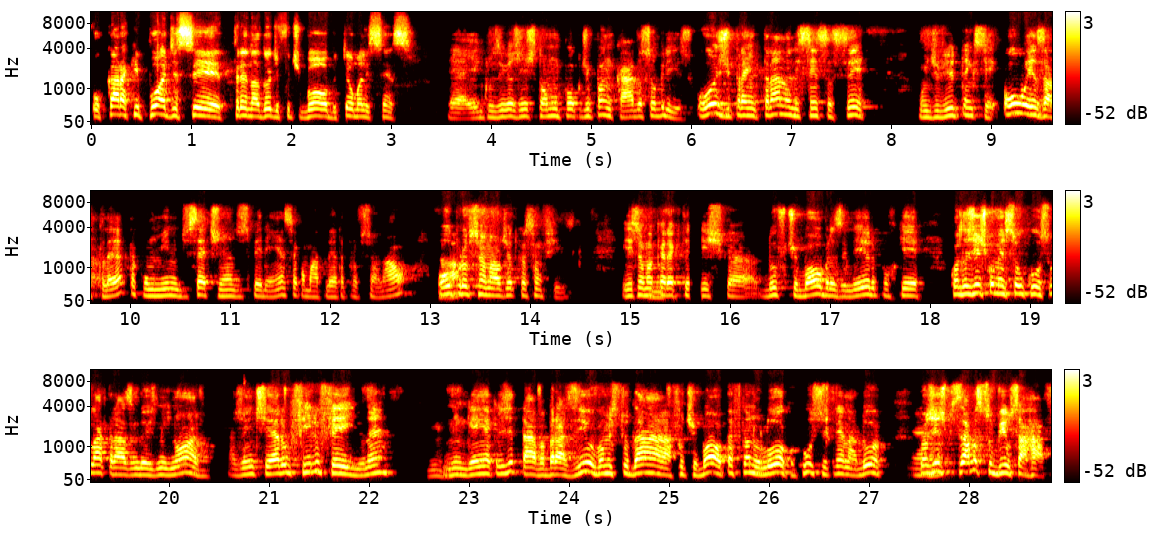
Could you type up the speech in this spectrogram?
o cara que pode ser treinador de futebol, obter uma licença? É, inclusive a gente toma um pouco de pancada sobre isso. Hoje, para entrar na licença C, o indivíduo tem que ser ou ex-atleta, com um mínimo de sete anos de experiência como atleta profissional, tá. ou profissional de educação física. Isso é uma hum. característica do futebol brasileiro, porque quando a gente começou o curso lá atrás, em 2009, a gente era o filho feio, né? Uhum. Ninguém acreditava. Brasil, vamos estudar futebol, tá ficando louco, curso de treinador. É. Então a gente precisava subir o sarrafo.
